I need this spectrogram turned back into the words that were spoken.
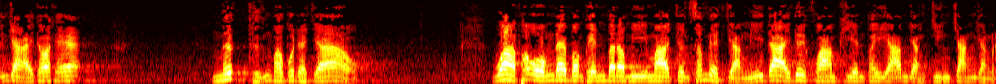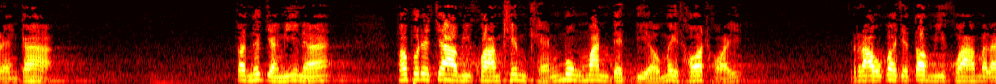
ถึงจะหายท้อแท้ นึกถึงพระพุทธเจ้า ว่าพระองค์ได้บำเพ็ญบารมีมาจนสำเร็จอย่างนี้ได้ด้วยความเพียรพยายามอย่างจริงจังอย่างแรงกล้า ก็นึกอย่างนี้นะ พระพุทธเจ้ามีความเข้มแข็งมุ่งมั่นเด็ดเดี่ยว ไม่ท้อถอย เราก็จะต้องมีความอะไร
